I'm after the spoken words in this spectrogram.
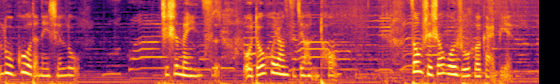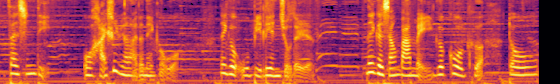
路过的那些路。只是每一次我都会让自己很痛，纵使生活如何改变，在心底。我还是原来的那个我，那个无比恋旧的人，那个想把每一个过客都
